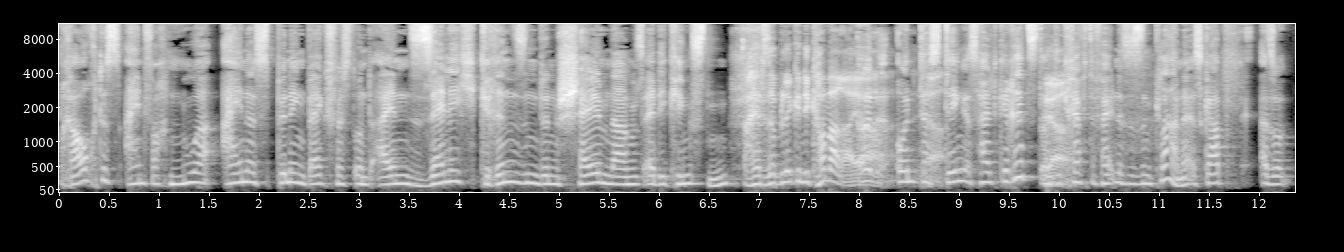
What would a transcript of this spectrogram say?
braucht es einfach nur eine Spinning Backfist und einen sellig grinsenden Schelm namens Eddie Kingston. Ach ja, dieser Blick in die Kamera, ja. Und, und das ja. Ding ist halt geritzt und Ja. die Kräfteverhältnisse sind klar. Ne? Es gab, also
